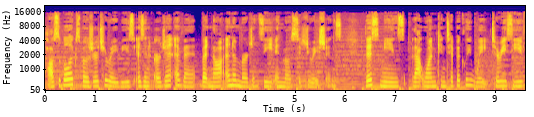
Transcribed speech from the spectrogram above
Possible exposure to rabies is an urgent event but not an emergency in most situations. This means that one can typically wait to receive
